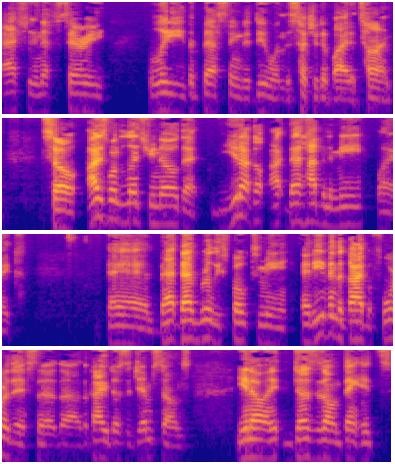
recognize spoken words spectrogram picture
actually necessarily the best thing to do in such a divided time. So I just wanted to let you know that you're not I, that happened to me like, and that that really spoke to me. And even the guy before this, the the, the guy who does the gemstones, you know, and it does his own thing. It's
